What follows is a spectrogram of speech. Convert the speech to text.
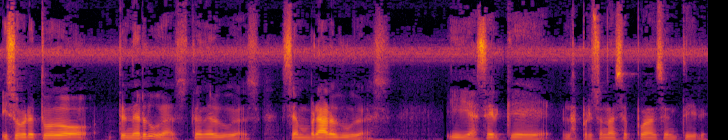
y sobre todo tener dudas, tener dudas, sembrar dudas y hacer que las personas se puedan sentir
